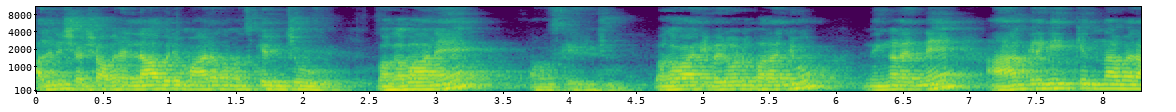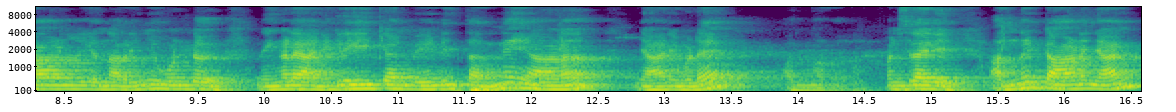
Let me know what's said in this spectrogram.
അതിനുശേഷം അവരെല്ലാവരും ആരെ നമസ്കരിച്ചു? ഭഗവാനെ നമസ്കരിച്ചു. ഭഗവാൻ ഇവരോട് പറഞ്ഞു നിങ്ങൾ എന്നെ ആഗ്രഹിക്കുന്നവരാണ് എന്നറിഞ്ഞുകൊണ്ട് നിങ്ങളെ അനുഗ്രഹിക്കാൻ വേണ്ടി തന്നെയാണ് ഞാനിവിടെ വന്നത്. മനസ്സിലായില്ലേ? എന്നിട്ടാണ് ഞാൻ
